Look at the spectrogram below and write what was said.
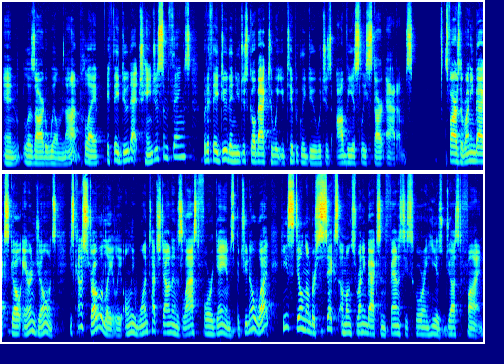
and Lazard will not play. If they do, that changes some things, but if they do, then you just go back to what you typically do, which is obviously start Adams. As far as the running backs go, Aaron Jones, he's kind of struggled lately. Only one touchdown in his last four games. But you know what? He's still number six amongst running backs in fantasy scoring. He is just fine.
